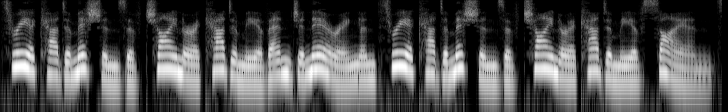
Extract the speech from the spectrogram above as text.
three academicians of China Academy of Engineering and three academicians of China Academy of Science.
